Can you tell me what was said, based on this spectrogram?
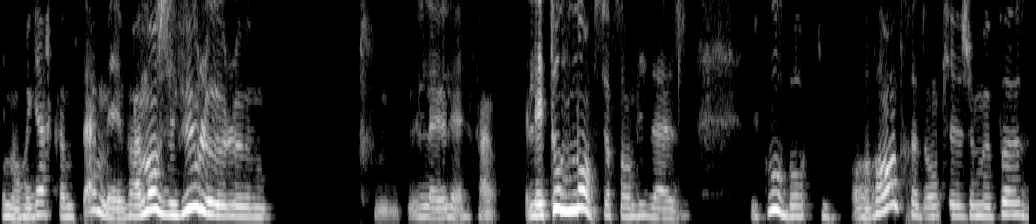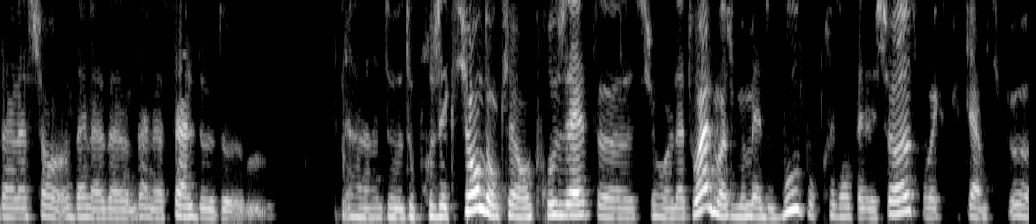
Il me regarde comme ça, mais vraiment, j'ai vu le, l'étonnement sur son visage. Du coup, bon, on rentre, donc je me pose dans la, chambre, salle euh, de, projection. Donc, on projette euh, sur la toile. Moi, je me mets debout pour présenter les choses, pour expliquer un petit peu euh,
